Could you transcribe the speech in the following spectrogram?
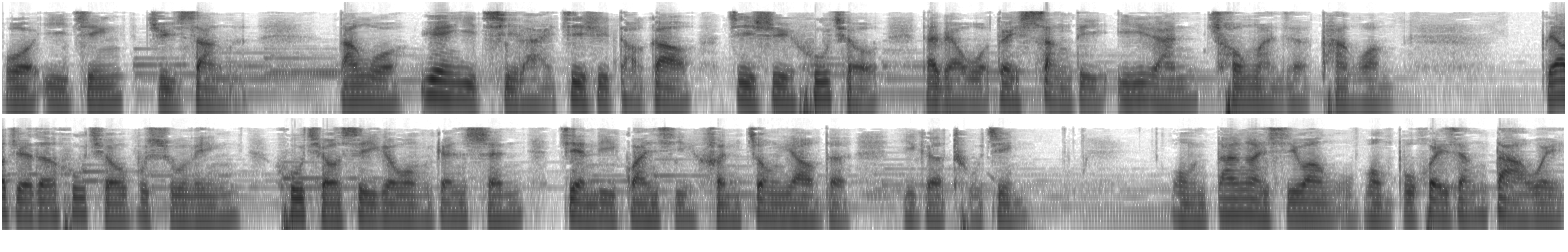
我已经沮丧了。当我愿意起来继续祷告、继续呼求，代表我对上帝依然充满着盼望。不要觉得呼求不属灵，呼求是一个我们跟神建立关系很重要的一个途径。我们当然希望我们不会像大卫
